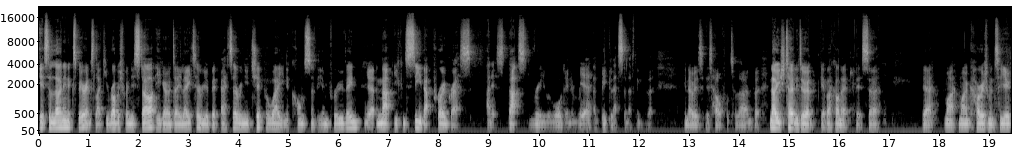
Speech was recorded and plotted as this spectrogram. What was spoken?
it's a learning experience. Like you're rubbish when you start, you go a day later, you're a bit better, and you chip away, and you're constantly improving. Yeah. And that you can see that progress, and it's that's really rewarding and really Yeah. a big lesson. I think that you know is is helpful to learn. But no, you should totally do it. Get back on it. It's uh, yeah, my my encouragement to you.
